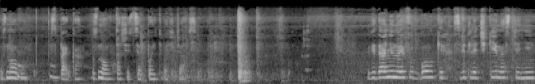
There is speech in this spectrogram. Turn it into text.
Знову спека, знову хочеться пити весь час. Від Аніної футболки світлячки на стіні.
